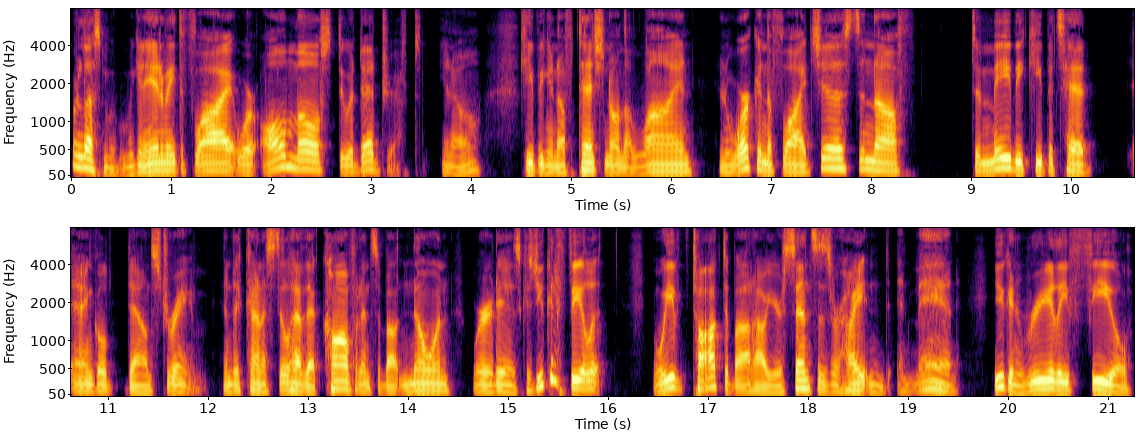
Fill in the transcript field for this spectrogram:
or less movement. We can animate the fly or almost do a dead drift, you know, keeping enough tension on the line and working the fly just enough to maybe keep its head angled downstream and to kind of still have that confidence about knowing where it is because you can feel it. We've talked about how your senses are heightened and man, you can really feel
